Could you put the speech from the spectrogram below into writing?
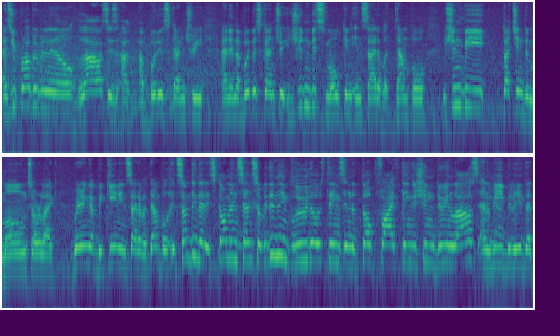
As you probably know Laos is a, a Buddhist country. And in a Buddhist country you shouldn't be smoking inside of a temple. You shouldn't be touching the monks or like wearing a bikini inside of a temple. It's something that is common sense. So we didn't include those things in the top five things you shouldn't do in Laos. And we believe that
